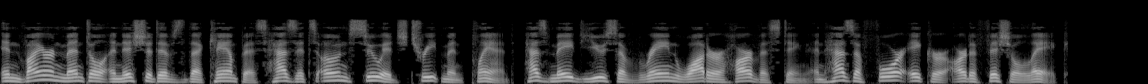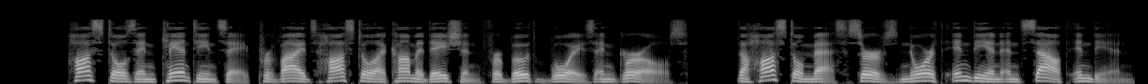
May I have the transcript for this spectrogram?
Environmental initiatives The campus has its own sewage treatment plant, has made use of rain water harvesting and has a 4-acre artificial lake. Hostels and Canteens provides hostel accommodation for both boys and girls. The hostel mess serves North Indian and South Indian.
